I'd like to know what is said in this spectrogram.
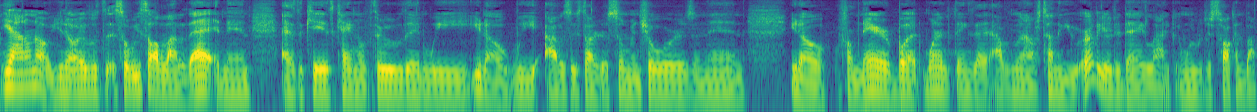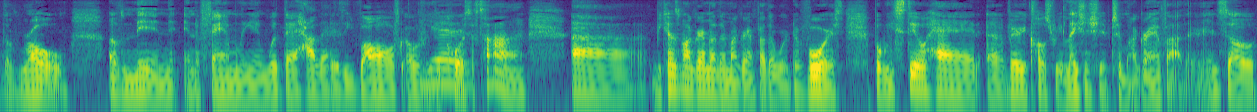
yeah, I don't know. You know, it was so we saw a lot of that, and then as the kids came up through, then we, you know, we obviously started assuming chores, and then, you know, from there. But one of the things that I when I was telling you earlier today, like, and we were just talking about the role of men in the family and what that how that has evolved over the course of time. Uh, because my grandmother and my grandfather were divorced, but we still had a very close relationship to my grandfather. And so,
